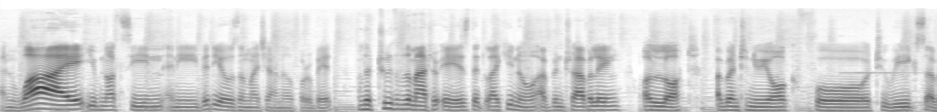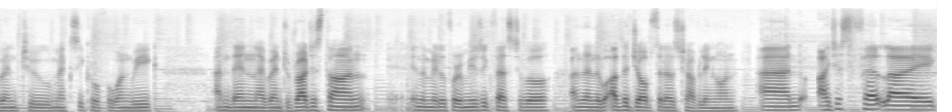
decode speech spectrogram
and why you've not seen any videos on my channel for a bit. The truth of the matter is that like you know, I've been traveling a lot. I went to New York for two weeks. I went to Mexico for one week. And then I went to Rajasthan in the middle for a music festival. And then there were other jobs that I was traveling on. And I just felt like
